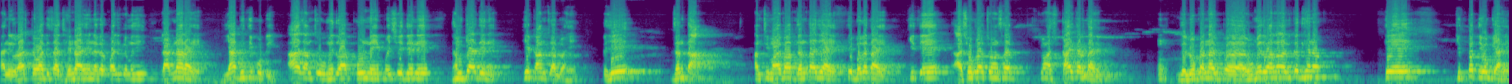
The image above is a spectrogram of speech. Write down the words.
आणि राष्ट्रवादीचा झेंडा हे नगरपालिकेमध्ये लागणार आहे. या भीतीपोटी आज आमचे उमेदवार फोडणे पैसे देणे धमक्या देणे हे काम चालू आहे. तर हे जनता आमची मायबाप जनता जी आहे ते बघत आहे की ते अशोकराव चव्हाण साहेब किंवा काय करत आहेत जे लोकांना उमेदवारांना विकत घेणं हे कितपत योग्य आहे?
